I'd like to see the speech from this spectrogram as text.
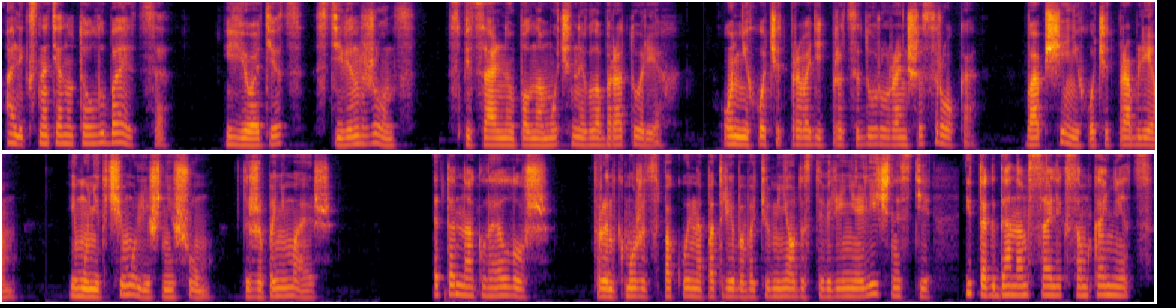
Алекс натянуто улыбается. Ее отец – Стивен Джонс, специальный уполномоченный в лабораториях. Он не хочет проводить процедуру раньше срока. Вообще не хочет проблем. Ему ни к чему лишний шум, ты же понимаешь. Это наглая ложь. Фрэнк может спокойно потребовать у меня удостоверения личности, и тогда нам с Алексом конец.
